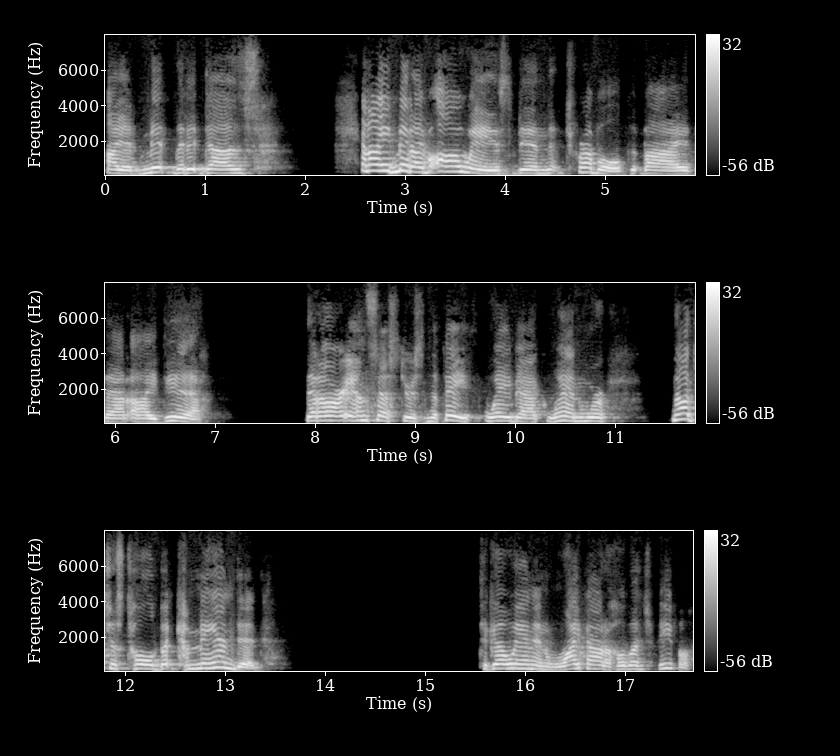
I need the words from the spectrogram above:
I admit that it does. And I admit I've always been troubled by that idea. that our ancestors in the faith, way back when, were not just told, but commanded to go in and wipe out a whole bunch of people.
